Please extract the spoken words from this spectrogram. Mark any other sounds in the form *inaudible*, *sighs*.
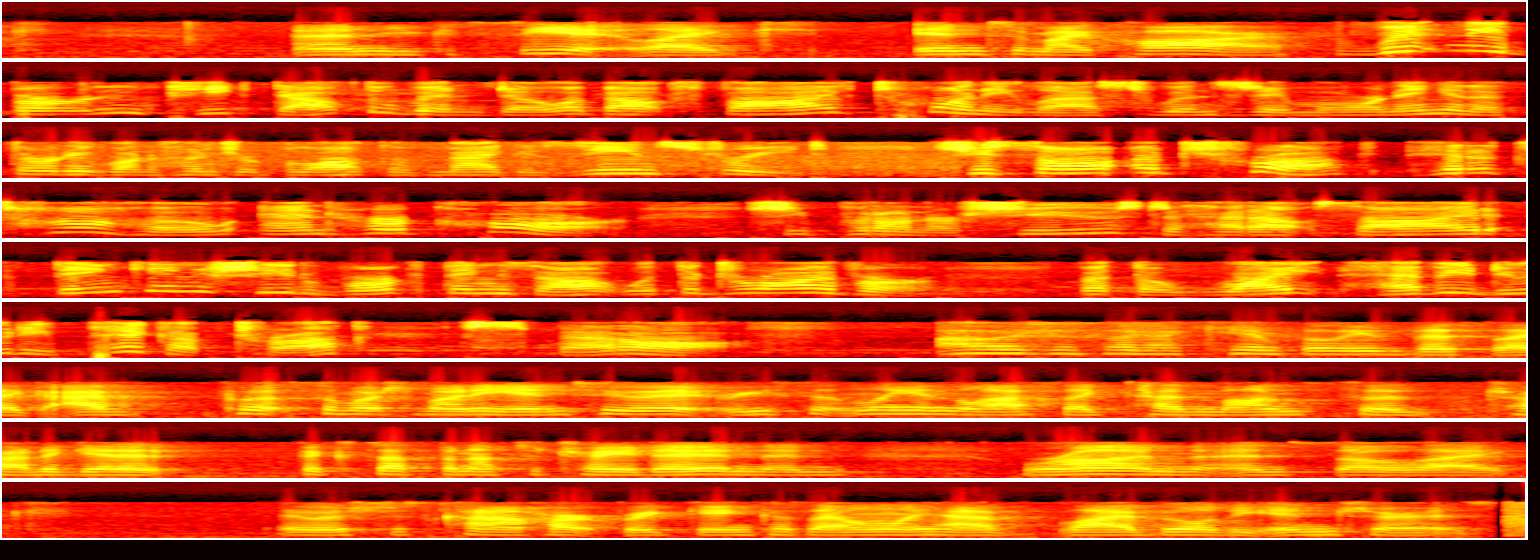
And you could see it like into my car. Whitney Burton peeked out the window about 5:20 last Wednesday morning in the 3100 block of Magazine Street. She saw a truck hit a Tahoe and her car. She put on her shoes to head outside, thinking she'd work things out with the driver. But the white heavy-duty pickup truck sped off. I was just like, I can't believe this. Like, I've put so much money into it recently in the last like 10 months to try to get it fixed up enough to trade in and run. And so, like, it was just kind of heartbreaking because I only have liability insurance.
